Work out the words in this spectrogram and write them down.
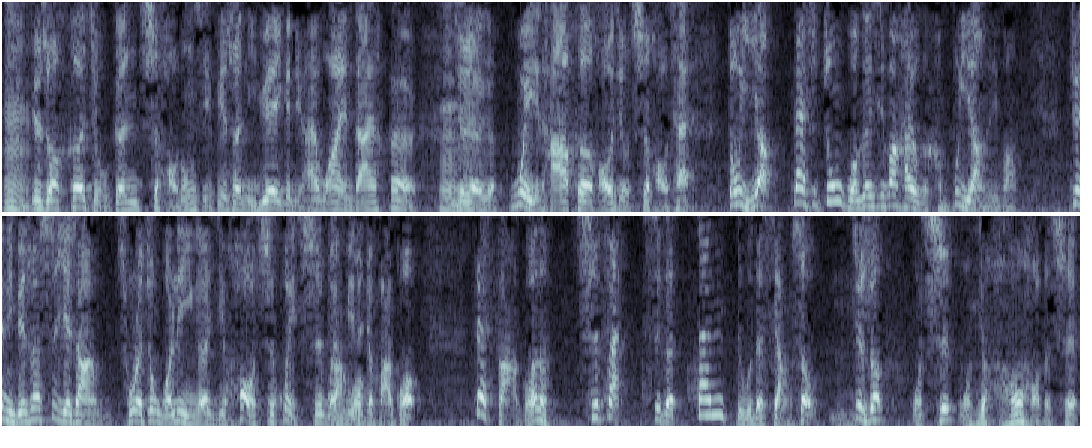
嗯。就是说喝酒跟吃好东西，比如说你约一个女孩 wine and dine her，嗯。就是喂她喝好酒吃好菜都一样，但是中国跟西方还有个很不一样的地方，就你别说世界上除了中国，另一个以好吃会吃闻名的就法国，在法国呢，吃饭是个单独的享受，就是说我吃我们就好好的吃，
